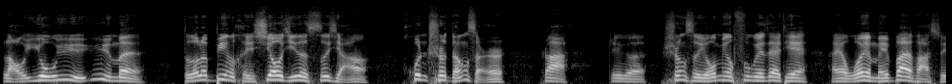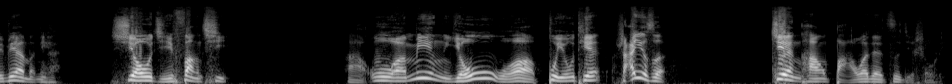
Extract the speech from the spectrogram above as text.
老忧郁、郁闷，得了病很消极的思想，混吃等死儿，是吧？这个生死由命，富贵在天。哎呀，我也没办法，随便吧。你看，消极放弃，啊，我命由我不由天，啥意思？健康把握在自己手里，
